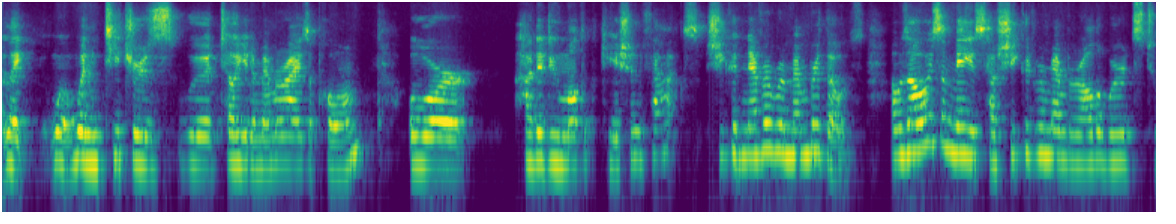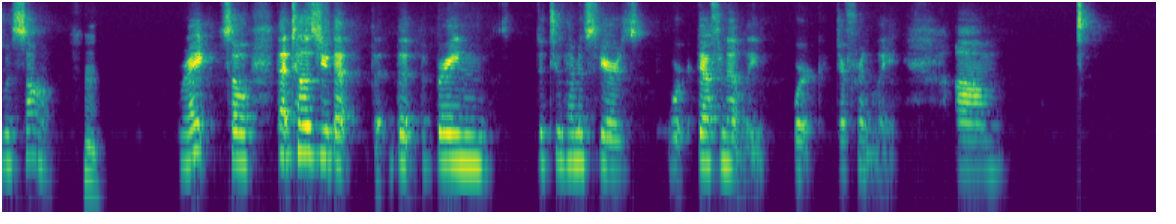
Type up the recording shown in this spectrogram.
like when teachers would tell you to memorize a poem or how to do multiplication facts she could never remember those. I was always amazed how she could remember all the words to a song. Hmm. right? So that tells you that the, the, the brain the two hemispheres work definitely work differently. Um,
